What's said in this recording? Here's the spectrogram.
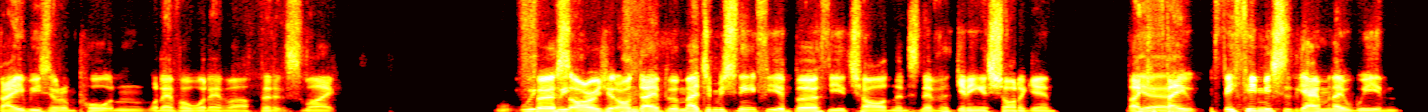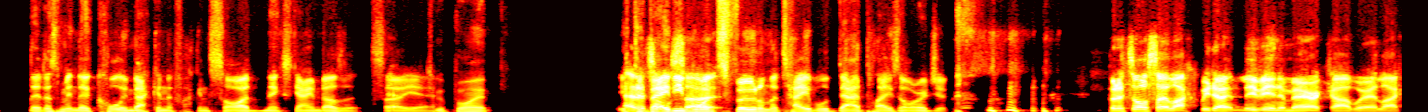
babies are important, whatever, whatever, but it's like We- first we- origin on debut. Imagine missing it for your birth of your child and then it's never getting a shot again. Like Yeah. if they if, if he misses the game and they win, that doesn't mean they're calling back in the fucking side the next game, does it? So yeah. That's a good point. If And the baby also- wants food on the table, dad plays origin. But it's also like we don't live in America where like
